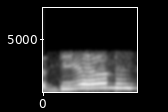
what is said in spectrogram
at the end is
